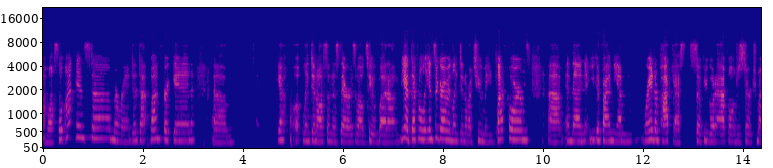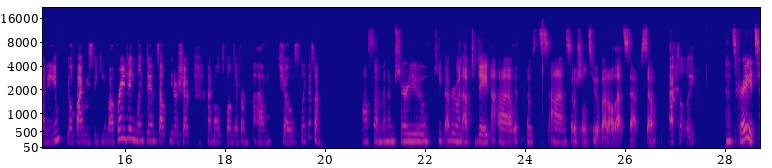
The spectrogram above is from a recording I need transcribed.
I'm also on Insta, Miranda.vonfricken. Um, yeah, uh, LinkedIn awesomeness there as well too. But um, yeah, definitely Instagram and LinkedIn are my two main platforms. Um, and then you can find me on random podcasts. So if you go to Apple, just search my name, you'll find me speaking about branding, LinkedIn, self leadership, and multiple different um, shows like this one. Awesome. And I'm sure you keep everyone up to date uh, with posts on social too about all that stuff. So, absolutely. That's great.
